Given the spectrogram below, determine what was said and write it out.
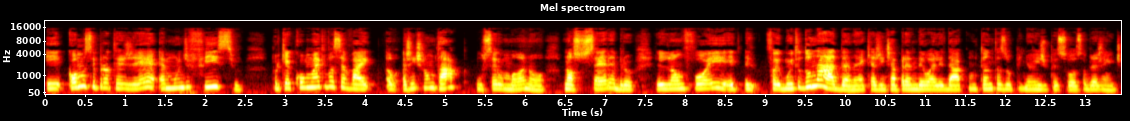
E como se proteger é muito difícil, Porque como é que você vai. A gente não tá. O ser humano, nosso cérebro, ele não foi. Ele foi muito do nada, né? Que a gente aprendeu a lidar com tantas opiniões de pessoas sobre a gente.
